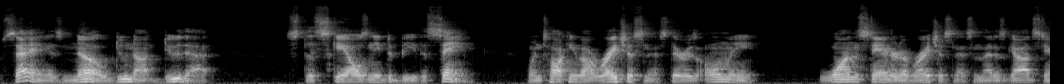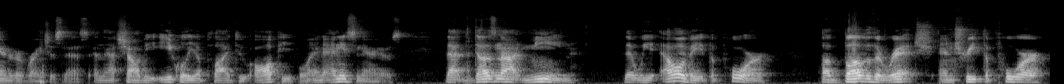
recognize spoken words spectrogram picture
saying is no, do not do that. The scales need to be the same. When talking about righteousness, there is only one standard of righteousness, and that is God's standard of righteousness, and that shall be equally applied to all people in any scenarios. That does not mean that we elevate the poor above the rich and treat the poor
